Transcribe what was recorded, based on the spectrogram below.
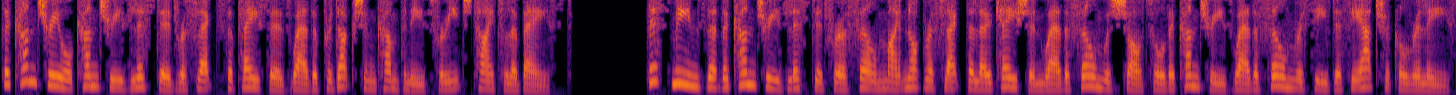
The country or countries listed reflects the places where the production companies for each title are based. This means that the countries listed for a film might not reflect the location where the film was shot or the countries where the film received a theatrical release.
